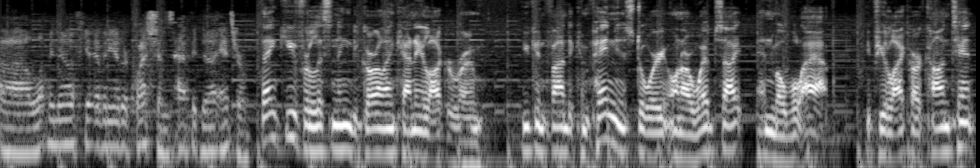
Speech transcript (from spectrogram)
uh, let me know if you have any other questions. Happy to answer them. Thank you for listening to Garland County Locker Room. You can find a companion story on our website and mobile app. If you like our content,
